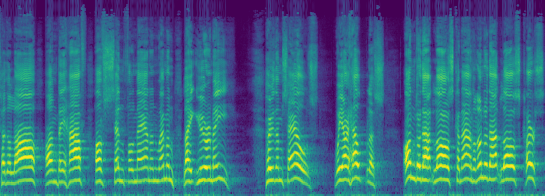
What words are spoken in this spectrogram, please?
to the law on behalf of sinful men and women like you or me, who themselves, we are helpless under that law's command and under that law's curse.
